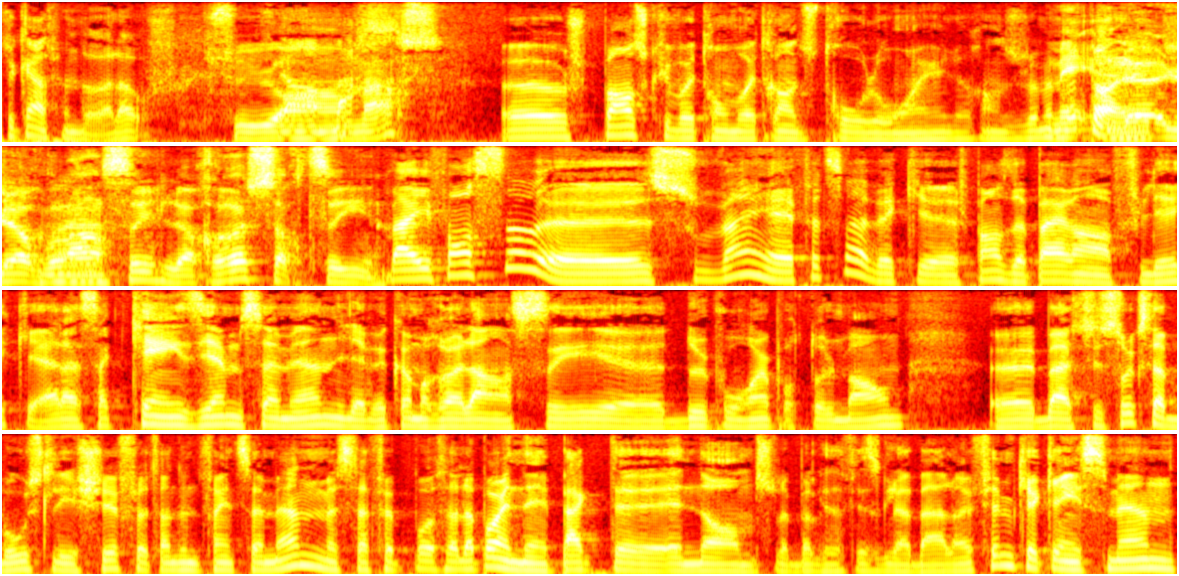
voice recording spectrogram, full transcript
C'est quand la semaine de relâche? C'est en en, mars. mars. Euh, je pense qu'il va être, on va être rendu trop loin, là, rendu là. Mais le, le Ouais. relancer, le ressortir. Ben, ils font ça euh, souvent. Il avait fait ça avec, euh, je pense, de père en flic. À la, sa 15e semaine, il avait comme relancé euh, deux pour un pour tout le monde. Ben, c'est sûr que ça booste les chiffres le temps d'une fin de semaine, mais ça fait pas, ça n'a pas un impact énorme sur le box-office global. Un film qui a 15 semaines,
